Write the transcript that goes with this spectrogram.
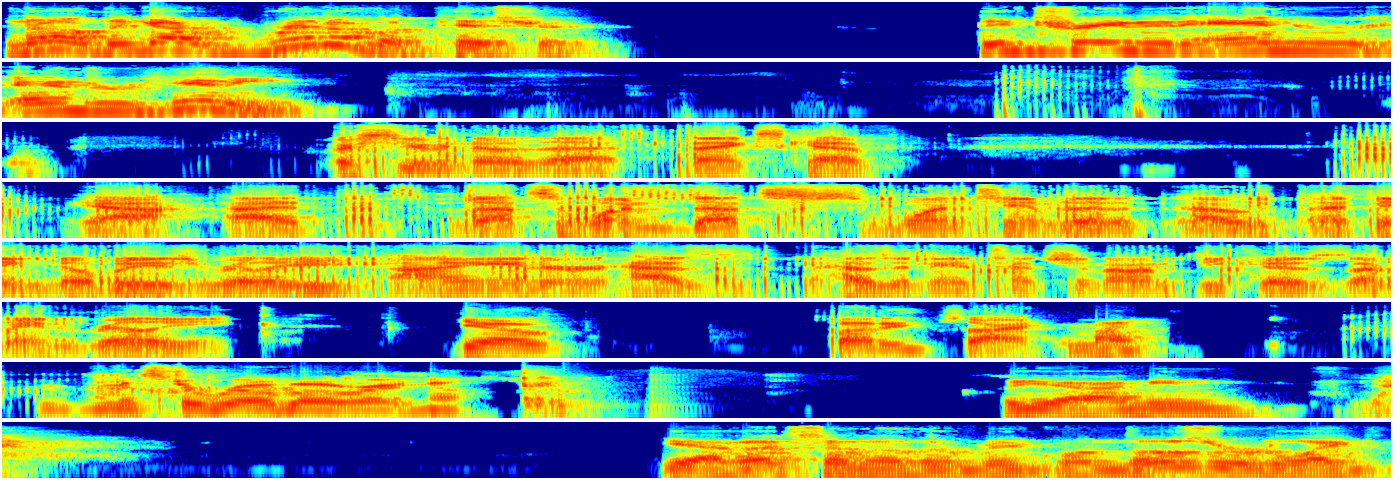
No, they got rid of a pitcher. They traded Andrew Andrew Heaney. Of course, you know that. Thanks, Kev. Yeah, I, that's one. That's one team that I, I think nobody's really eyeing or has has any attention on because I mean, really, Yo, buddy, sorry. Mike. Mr. Robo right now. But yeah, I mean, yeah, that's another big one. Those are like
